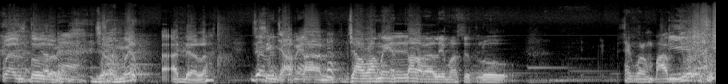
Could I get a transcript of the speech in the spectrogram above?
Mantul, Sor. Jamet adalah singkatan. Jawa metal kali maksud lu. Saya kurang paham juga sih.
